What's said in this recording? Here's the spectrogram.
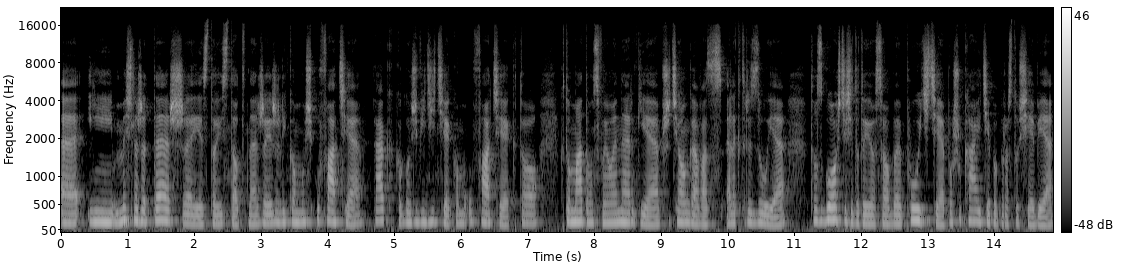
E, I myślę, że też e, jest to istotne, że jeżeli komuś ufacie, tak, kogoś widzicie, komu ufacie, kto, kto ma tą swoją energię, przyciąga was, elektryzuje, to zgłoście się do tej osoby, pójdźcie, poszukajcie po prostu siebie.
